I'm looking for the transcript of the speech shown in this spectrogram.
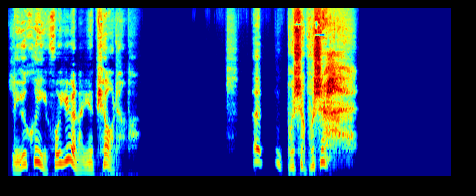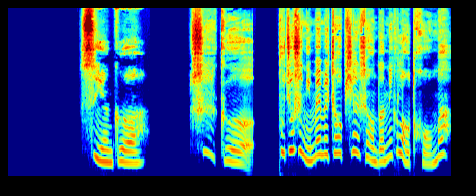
离婚以后越来越漂亮了。呃，不是不是，四言哥，这个不就是你妹妹照片上的那个老头吗？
